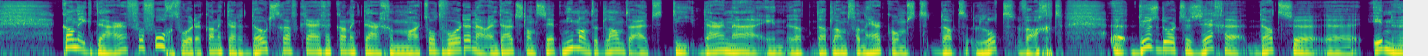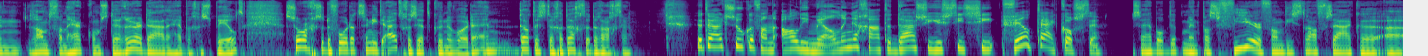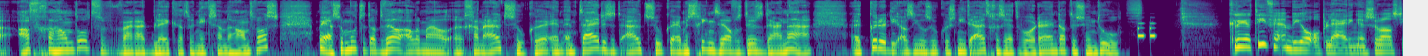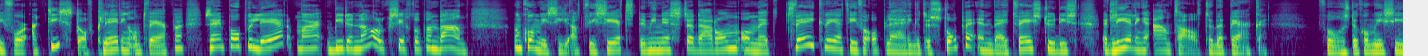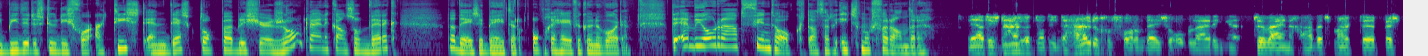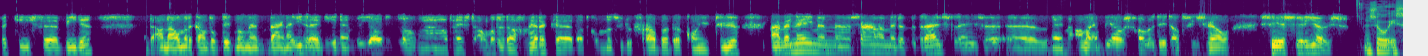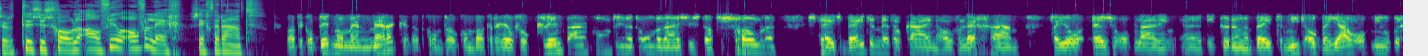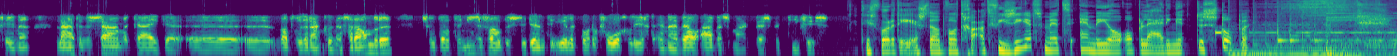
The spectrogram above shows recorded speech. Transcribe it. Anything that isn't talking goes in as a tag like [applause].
kan ik daar vervolgd worden? Kan ik daar de doodstraf krijgen? Kan ik daar gemarteld worden? Nou, in Duitsland zet niemand het land uit... die daarna in dat, dat land van herkomst dat lot wacht. dus door te zeggen dat ze in hun land van herkomst... terreurdaden hebben gespeeld... zorgen ze ervoor dat ze niet uitgezet kunnen worden. En dat is de gedachte erachter. Het uitzoeken van al die meldingen gaat de Duitse justitie veel tijd kosten. Ze hebben op dit moment pas vier van die strafzaken uh, afgehandeld... waaruit bleek dat er niks aan de hand was. Maar ja, ze moeten dat wel allemaal uh, gaan uitzoeken. En, en, tijdens het uitzoeken, en misschien zelfs dus daarna... Uh, kunnen die asielzoekers niet uitgezet worden. En dat is hun doel. Creatieve mbo-opleidingen, zoals die voor artiesten of kledingontwerper... zijn populair, maar bieden nauwelijks zicht op een baan. Een commissie adviseert de minister daarom... om met twee creatieve opleidingen te stoppen... en bij twee studies het leerlingenaantal te beperken. Volgens de commissie bieden de studies voor artiest en desktop-publisher... zo'n kleine kans op werk dat deze beter opgeheven kunnen worden. De mbo-raad vindt ook dat er iets moet veranderen. Ja, het is duidelijk dat in de huidige vorm deze opleidingen te weinig arbeidsmarktperspectief uh, bieden. Aan de andere kant op dit moment bijna iedereen die een mbo-diploma haalt... heeft andere dag werk. Uh, dat komt natuurlijk vooral door de conjunctuur. Maar we nemen uh, samen met het bedrijfsleven... we nemen alle mbo-scholen dit advies wel zeer serieus. Zo is er tussen scholen al veel overleg, zegt de Raad. Wat ik op dit moment merk, dat komt ook omdat er heel veel krimp aankomt in het onderwijs... is dat de scholen steeds beter met elkaar in overleg gaan. Van joh, deze opleiding uh, die kunnen we beter niet ook bij jou opnieuw beginnen. Laten we samen kijken uh, uh, wat we eraan kunnen veranderen. Zodat in ieder geval de studenten eerlijk worden voorgelicht... en er wel arbeidsmarktperspectief is. Het is voor het eerst dat wordt geadviseerd met mbo-opleidingen te stoppen.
